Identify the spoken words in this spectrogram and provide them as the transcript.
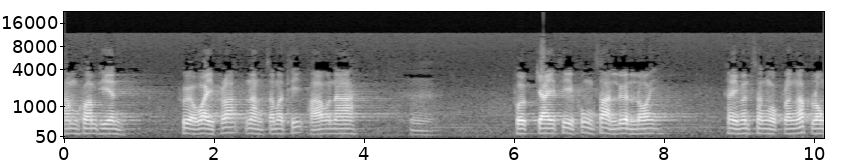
ทำความเพียร เพื่อไหวพระนั่งสมาธิภาวนาฝึกใจที่พุ่งซ่านเลื่อนลอย ให้มันสงบระงับลง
